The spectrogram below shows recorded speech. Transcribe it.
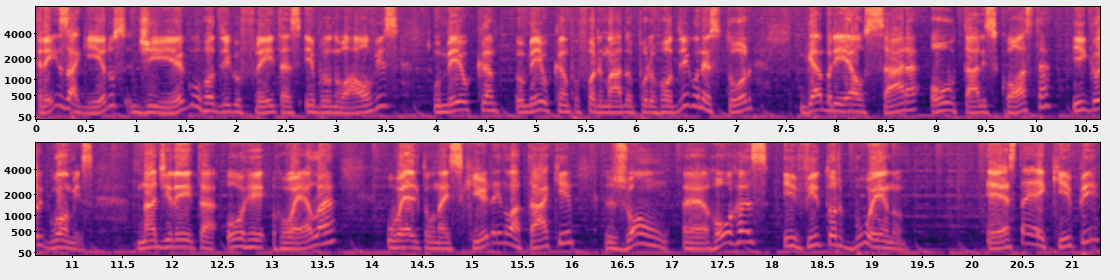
três zagueiros, Diego, Rodrigo Freitas e Bruno Alves. O meio campo, meio campo formado por Rodrigo Nestor, Gabriel Sara ou Thales Costa, Igor Gomes. Na direita, Orre Ruela, Wellington na esquerda e no ataque, João eh, Rojas e Vitor Bueno. Esta é a equipe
